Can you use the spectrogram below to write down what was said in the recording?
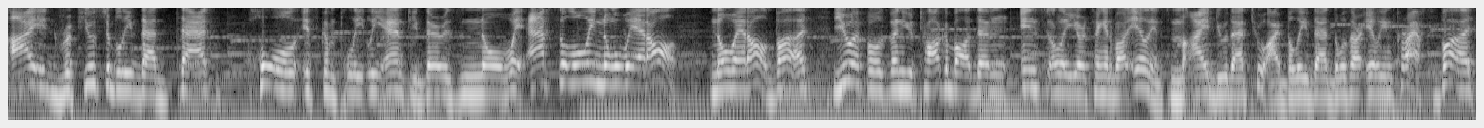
I refuse to believe that that hole is completely empty. There is no way, absolutely no way at all. No way at all. But UFOs, when you talk about them, instantly you're thinking about aliens. I do that too. I believe that those are alien crafts. But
